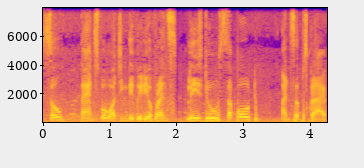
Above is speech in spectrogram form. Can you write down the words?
So, thanks for watching the video friends. Please do support and subscribe.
